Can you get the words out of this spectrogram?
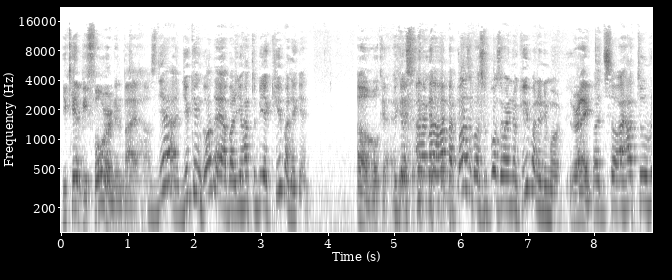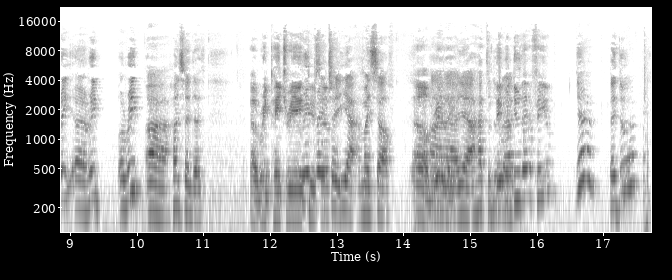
you can't be foreign and buy a house. Yeah, you can go there, but you have to be a Cuban again Oh, okay. because I, I have my passport. Supposed I'm not Cuban anymore. right. But so I had to re uh, re re uh, how say that Uh, repatriate yourself. repatriate yeah myself. Oh, Uh, really? yeah, I had to do that. They that. would do that for you. Yeah, they do that.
